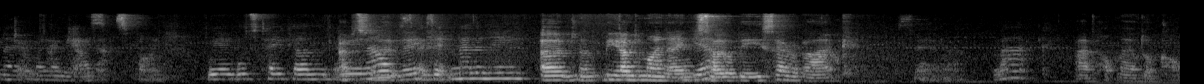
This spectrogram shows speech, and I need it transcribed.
No, my name okay, is. that's fine. We able to take um, anyone else? Absolutely. Is it Melanie, Um, no, be under my name, Yeah. so it'll be Sarah Black Sarah Black? at hotmail.com.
